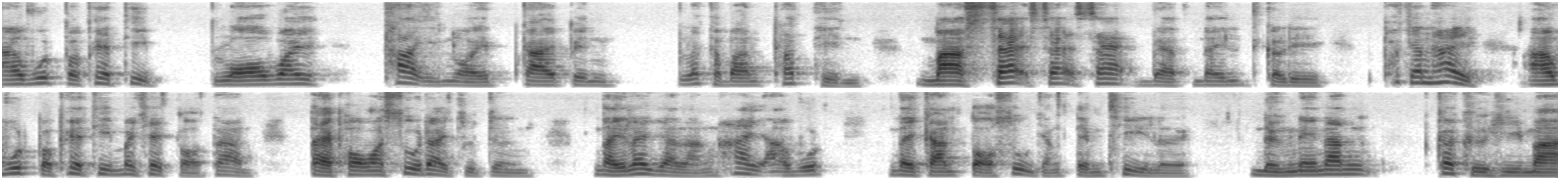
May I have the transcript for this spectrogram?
อาวุธประเภทที่รอไว้ถ้าอีกหน่อยกลายเป็นรัฐบาลพลัดถิ่น มาแซะแซะแซะแบบในกรณีเพราะฉะนั้นให้อาวุธประเภทที่ไม่ใช่ต่อต้าน แต่พอมาสู้ได้จุดหนึ่งในระยะหลังให้อาวุธในการต่อสู้อย่างเต็มที่เลย หนึ่งในนั้นก็คือฮีมา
